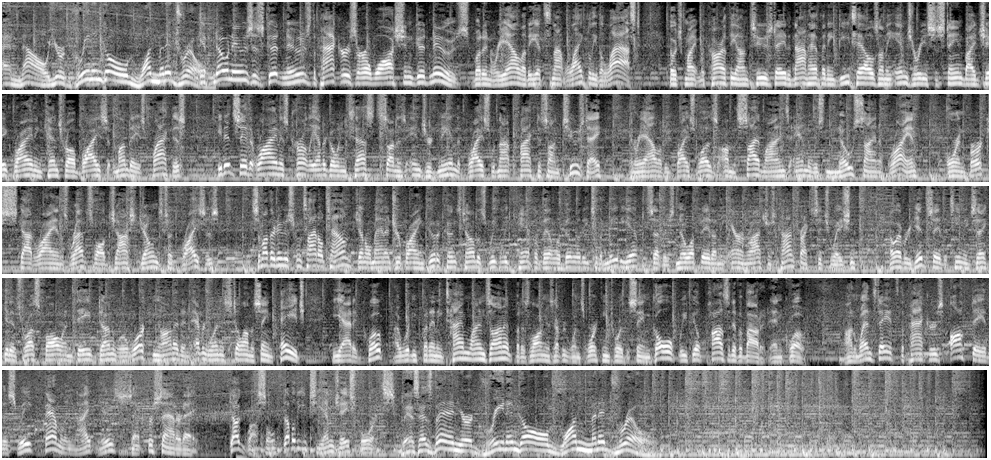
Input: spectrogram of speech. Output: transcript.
And now, your green and gold one minute drill. If no news is good news, the Packers are awash in good news. But in reality, it's not likely to last. Coach Mike McCarthy on Tuesday did not have any details on the injuries sustained by Jake Ryan and Kentrell Brice at Monday's practice. He did say that Ryan is currently undergoing tests on his injured knee and that Brice would not practice on Tuesday. In reality, Brice was on the sidelines and there was no sign of Ryan. Oren Burks got Ryan's reps while Josh Jones took Brice's. Some other news from Titletown. General Manager Brian Gutekunst held his weekly camp availability to the media said there's no update on the Aaron Rodgers contract situation. However, he did say the team executives Russ Ball and Dave Dunn were working on it and everyone is still on the same page. He added, quote, I wouldn't put any timelines on it, but as long as everyone's working toward the same goal, we feel positive about it, end quote. On Wednesday, it's the Packers' off day this week. Family night is set for Saturday. Doug Russell, WTMJ Sports. This has been your green and gold one minute drill.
